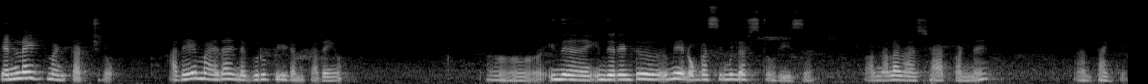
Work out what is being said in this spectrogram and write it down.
என்லைட்மெண்ட் கிடச்சிடும் அதே மாதிரி தான் இந்த குரு கதையும். இந்த இந்த ரெண்டுமே ரொம்ப சிமிலர் ஸ்டோரிஸு அதனால் நான் ஷேர் பண்ணேன். தேங்க்யூ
